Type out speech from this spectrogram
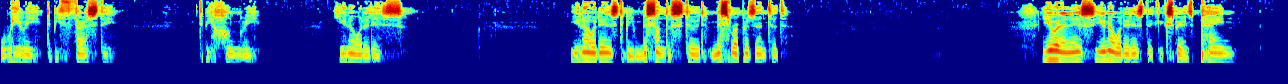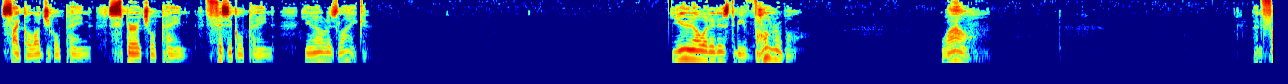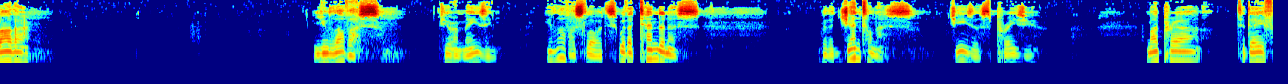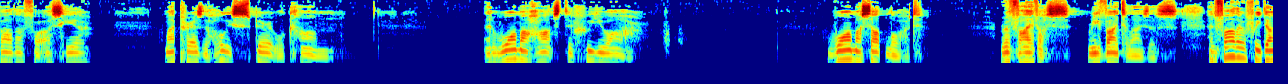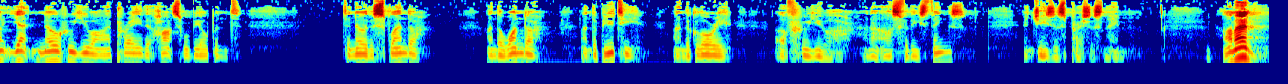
weary, to be thirsty, to be hungry. You know what it is. You know it is to be misunderstood, misrepresented. You it is, you know what it is to experience pain, psychological pain, spiritual pain, physical pain. You know what it's like. You know what it is to be vulnerable. Wow. And Father, you love us. You're amazing. You love us, Lord, with a tenderness, with a gentleness. Jesus, praise you. My prayer today, Father, for us here, my prayer is the Holy Spirit will come and warm our hearts to who you are. Warm us up, Lord. Revive us, revitalize us. And Father, if we don't yet know who you are, I pray that hearts will be opened to know the splendor and the wonder and the beauty and the glory of who you are. And I ask for these things in Jesus' precious name. Amen.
